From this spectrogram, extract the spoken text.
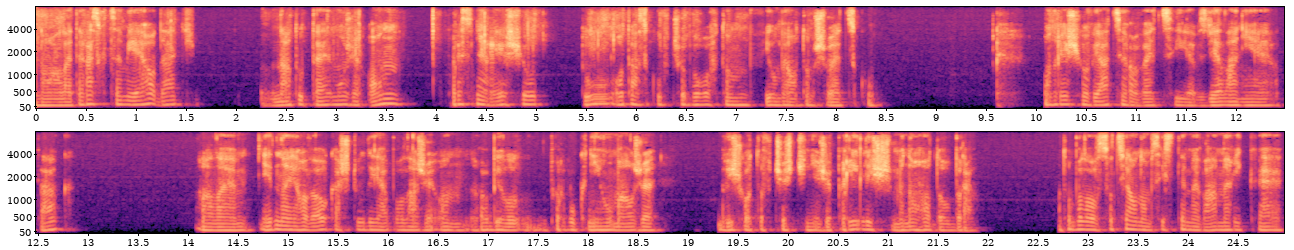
No ale teraz chcem jeho dať na tú tému, že on presne riešil tú otázku, čo bolo v tom filme o tom Švedsku. On riešil viacero vecí, vzdelanie a tak, ale jedna jeho veľká štúdia bola, že on robil prvú knihu, mal, že vyšlo to v češtine, že príliš mnoho dobra. To bolo v sociálnom systéme v Amerike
